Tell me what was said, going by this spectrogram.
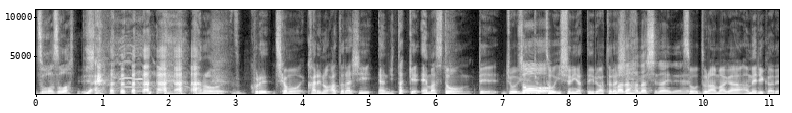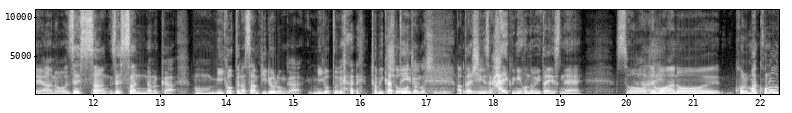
ゾワゾワっていや あのこれしかも彼の新しいあの言ったっけ？エマ・ストーンって女優と一緒にやっている新しいまだ話してないね。そうドラマがアメリカであの絶賛絶賛なのかもう見事な賛否両論が見事 飛び交ってい超る新しいです、早く日本の見たいですねそう、はい。でもあのこれまあこの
